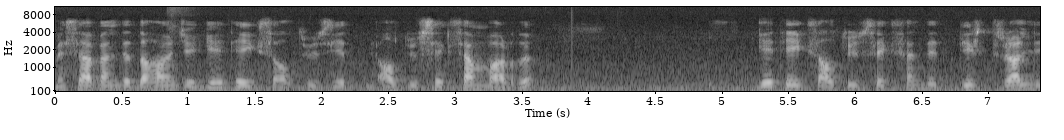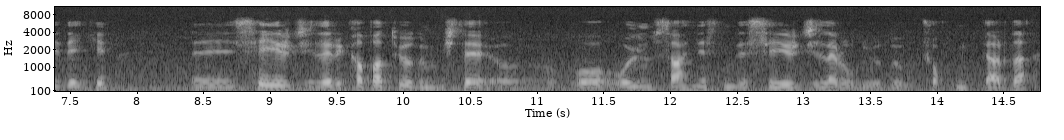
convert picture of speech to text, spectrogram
Mesela bende daha önce GTX 670, 680 vardı. GTX 680'de Dirt Rally'deki e, seyircileri kapatıyordum. İşte o, o oyun sahnesinde seyirciler oluyordu çok miktarda.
